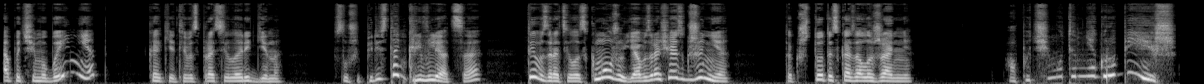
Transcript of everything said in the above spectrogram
А почему бы и нет? Кокетливо спросила Регина. «Слушай, перестань кривляться, а? Ты возвратилась к мужу, я возвращаюсь к жене. Так что ты сказала Жанне?» «А почему ты мне грубишь?»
